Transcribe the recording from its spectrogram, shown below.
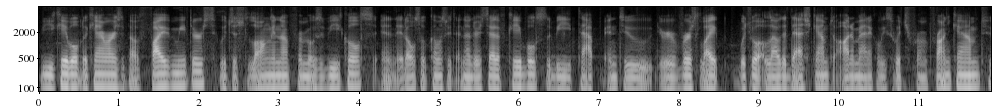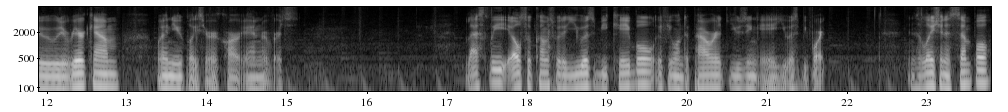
The cable of the camera is about 5 meters, which is long enough for most vehicles, and it also comes with another set of cables to be tapped into the reverse light, which will allow the dash cam to automatically switch from front cam to the rear cam when you place your car in reverse. Lastly, it also comes with a USB cable if you want to power it using a USB port. Installation is simple,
